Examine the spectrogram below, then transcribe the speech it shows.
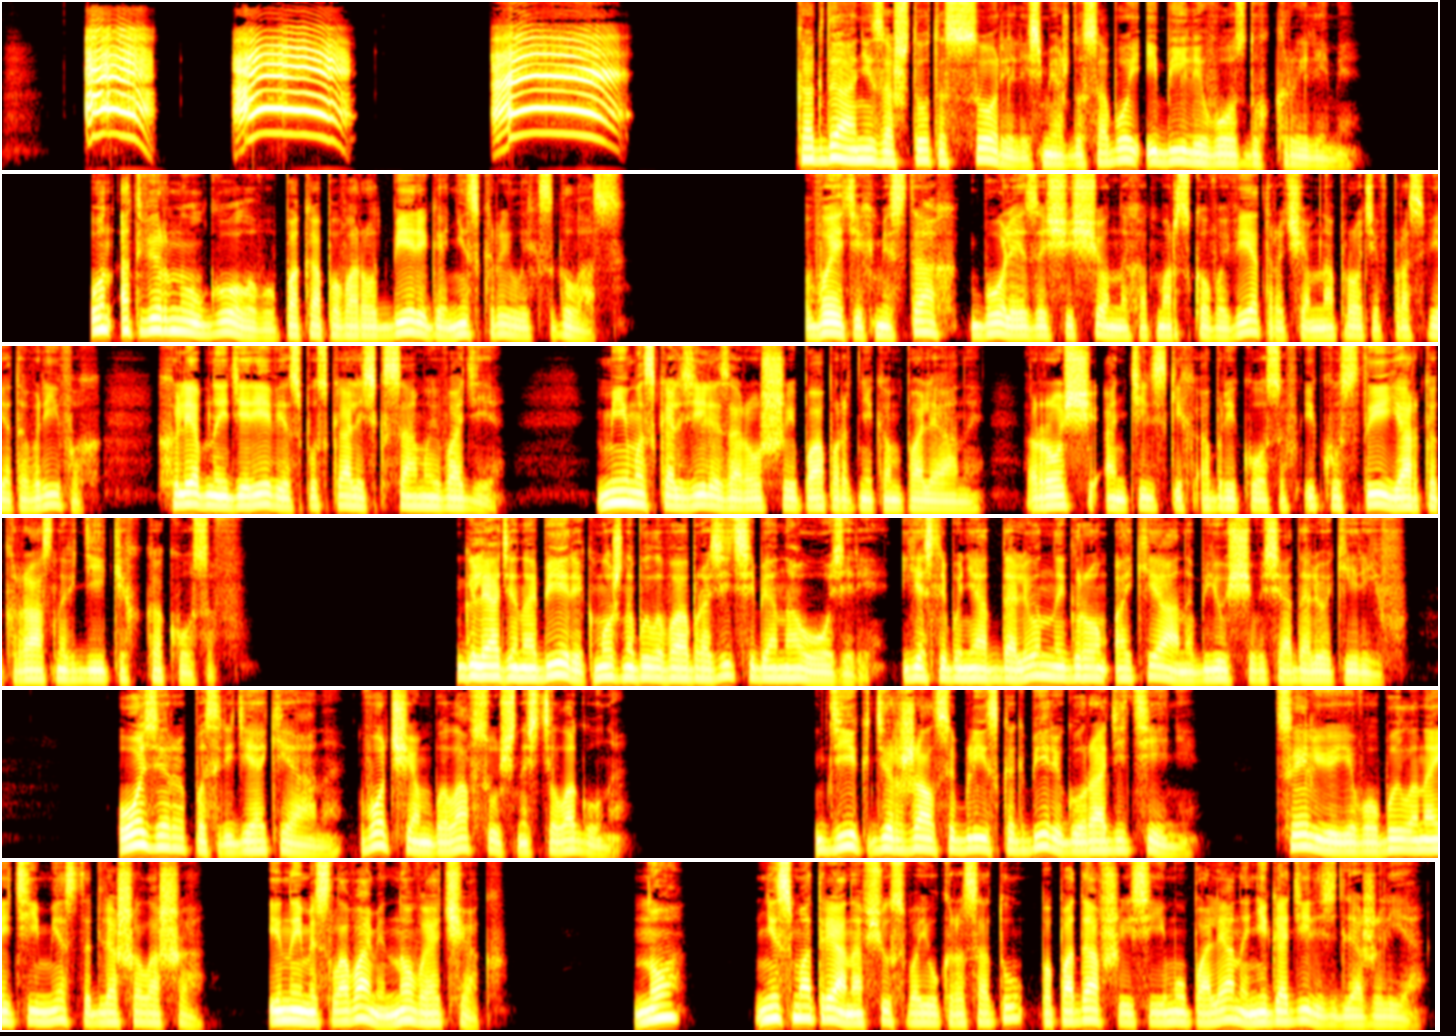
когда они за что-то ссорились между собой и били воздух крыльями. Он отвернул голову, пока поворот берега не скрыл их с глаз. В этих местах, более защищенных от морского ветра, чем напротив просвета в рифах, хлебные деревья спускались к самой воде. Мимо скользили заросшие папоротником поляны, рощи антильских абрикосов и кусты ярко-красных диких кокосов. Глядя на берег, можно было вообразить себя на озере, если бы не отдаленный гром океана, бьющегося о далекий риф. Озеро посреди океана. Вот чем была в сущности лагуна. Дик держался близко к берегу ради тени. Целью его было найти место для шалаша. Иными словами, новый очаг. Но, несмотря на всю свою красоту, попадавшиеся ему поляны не годились для жилья.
